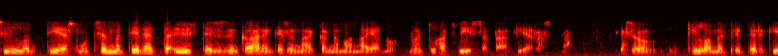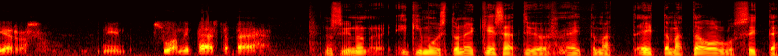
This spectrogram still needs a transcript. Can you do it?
silloin ties, mutta sen mä tiedän, että yhteensä sen kahden kesän aikana mä oon ajanut noin 1500 kierrosta. Ja se on kilometri per kierros. Niin Suomi päästä päähän. No siinä on ikimuistoinen kesätyö eittämättä, eittämättä ollut sitten.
